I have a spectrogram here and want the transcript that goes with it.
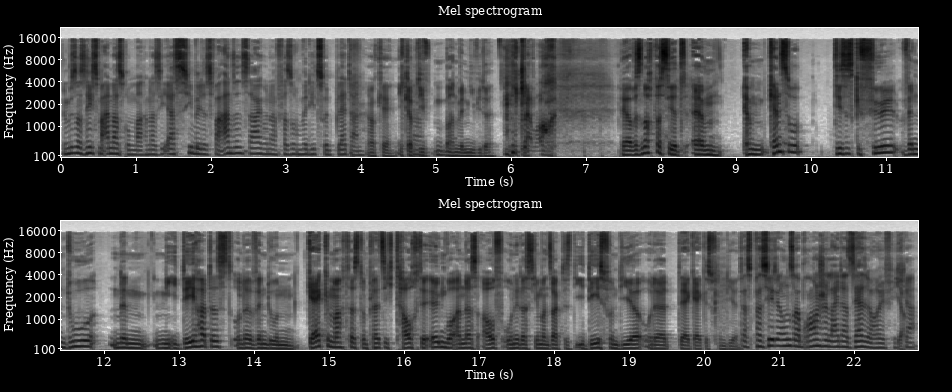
Wir müssen das nächste Mal andersrum machen, dass ich erst Zwiebel des Wahnsinns sage und dann versuchen wir die zu entblättern. Okay, ich glaube, die machen wir nie wieder. Ich glaube auch. Ja, was ist noch passiert? Ähm, ähm, kennst du dieses Gefühl, wenn du nen- eine Idee hattest oder wenn du einen Gag gemacht hast und plötzlich taucht er irgendwo anders auf, ohne dass jemand sagt, die Idee ist von dir oder der Gag ist von dir? Das passiert in unserer Branche leider sehr, sehr häufig, Ja. ja.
